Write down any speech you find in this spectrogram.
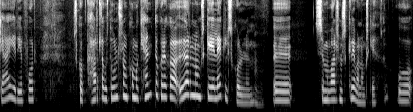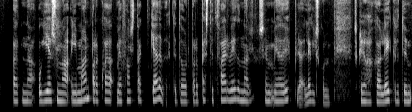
gær. Ég fór, sko, Karl August Úlsson kom að kenda okkur eitthvað örnámskeið í leiklisskólinum uh, sem var svona skrifanámskeið og, þarna, og ég svona, ég man bara hvað, mér fannst það geðvögt. Þetta voru bara bestu tvær vikunar sem ég hefði upplifað í leiklisskólinum. Skrifa eitthvað leikritum,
